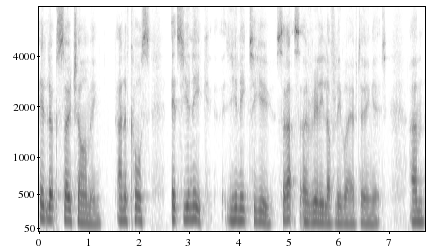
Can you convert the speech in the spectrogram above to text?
it looks so charming. And of course, it's unique, unique to you. So that's a really lovely way of doing it. Um,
